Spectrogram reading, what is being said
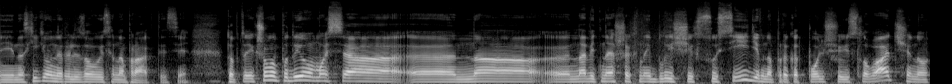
і наскільки вони реалізовуються на практиці. Тобто, якщо ми подивимося е, на е, навіть наших найближчих сусідів, наприклад, Польщу і Словаччину,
